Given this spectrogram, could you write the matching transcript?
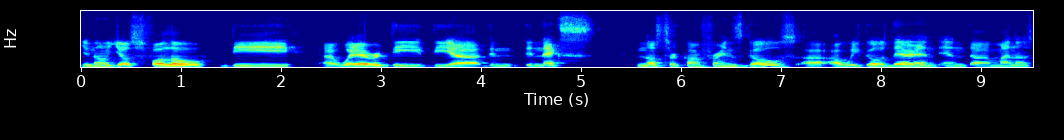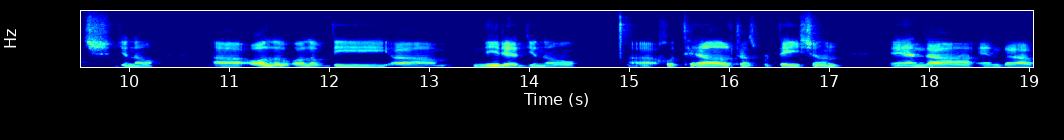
you know just follow the uh, wherever the the uh, the, the next Nostr conference goes. Uh, I will go there and and uh, manage you know uh all of all of the um, needed you know uh, hotel, transportation, and uh, and, uh,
